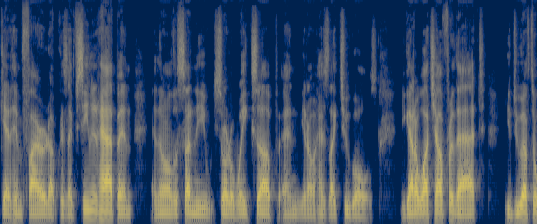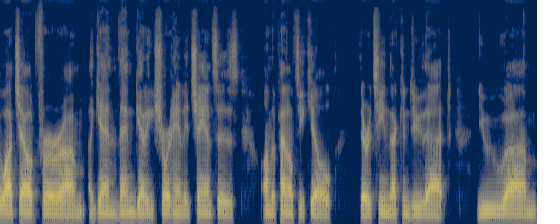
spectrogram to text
get him fired up because I've seen it happen. And then all of a sudden he sort of wakes up and you know has like two goals. You got to watch out for that. You do have to watch out for um, again them getting shorthanded chances on the penalty kill. They're a team that can do that. You um,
